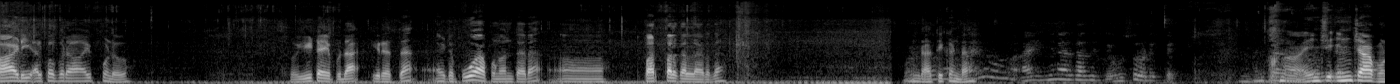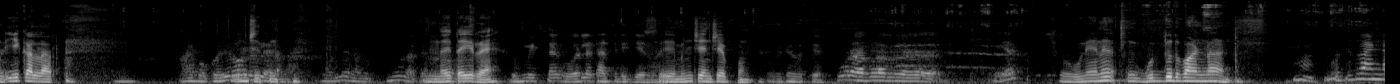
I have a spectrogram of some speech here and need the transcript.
ಪಾಡಿ ಅಲ್ಪ ಪುರ ಇಪ್ಪುಂಡು ಸೊ ಈ ಟೈಪ್ ದ ಇರುತ್ತೆ. ಐಟ ಪೂ ಹಾಕೊಂಡು ಒಂಥರ ಪರ್ಪಲ್ ಕಲರ್ದ ಉಂಡ ತಿಕ್ಕಂಡ? ಇಂಚ್ ಇಂಚ್ ಹಾಕೊಂಡು ಈ ಕಲರ್ ಒಂದೈತ ಇರ್ರೆ. ಸೇಮ್ ಇಂಚೆ ಇಂಚೆ ಹಾಕೊಂಡು ಸೊ ಉನೇನು ಗುದ್ದದ ಗುದ್ದದ ಬಾಂಡ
